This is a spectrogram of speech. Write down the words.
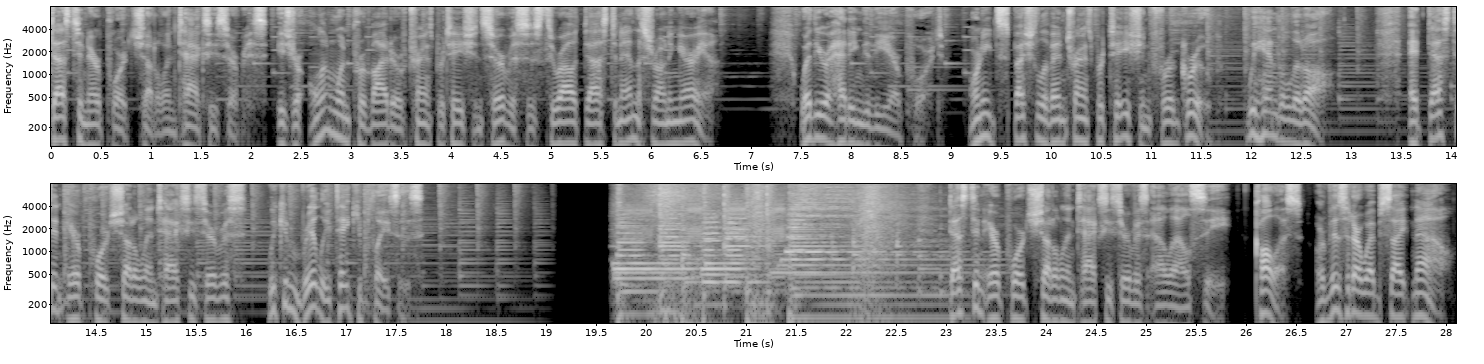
Destin Airport Shuttle and Taxi Service is your all in one provider of transportation services throughout Destin and the surrounding area. Whether you're heading to the airport or need special event transportation for a group, we handle it all. At Destin Airport Shuttle and Taxi Service, we can really take you places. Destin Airport Shuttle and Taxi Service LLC. Call us or visit our website now.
